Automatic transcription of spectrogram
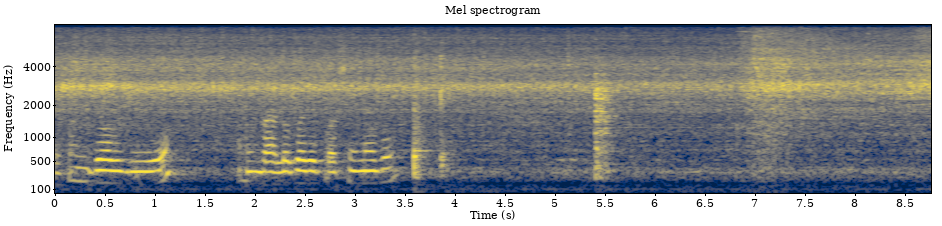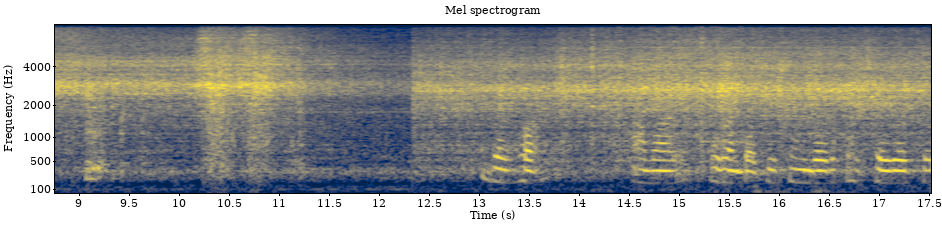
এখন জল দিয়ে আমি ভালো করে কষে নেব। দেখো আমার পুরানটা কি সুন্দর হচ্ছে গেছে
